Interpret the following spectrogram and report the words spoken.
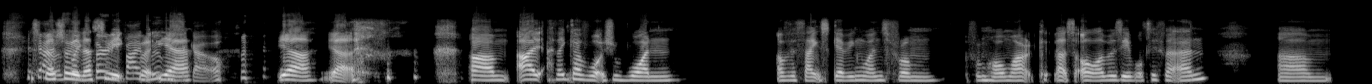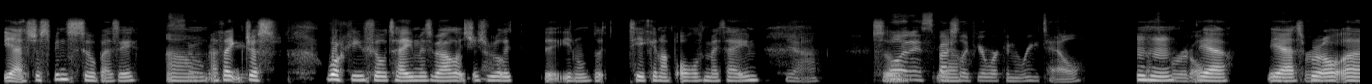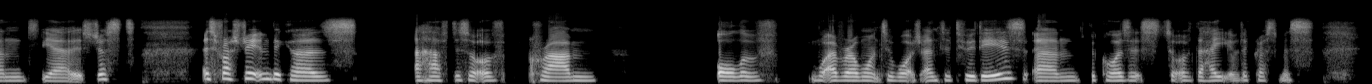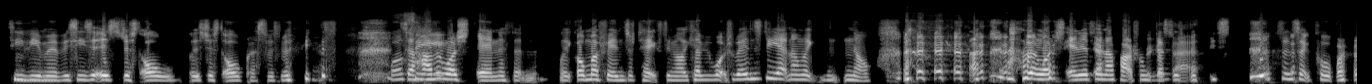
especially yeah, like this week. But yeah, ago. yeah, yeah. um, I I think I've watched one of the Thanksgiving ones from from Hallmark. That's all I was able to fit in. Um, yeah, it's just been so busy. Um, so I think just working full time as well. It's just Yeah. really, uh, you know, like, taking up all of my time. Yeah. So well, and especially if you're working retail, yeah. Mhm, brutal. Yeah, yeah, it's brutal, and yeah, it's just it's frustrating because I have to sort of cram all of whatever I want to watch into two days, and because it's sort of the height of the Christmas TV Mhm. movie season, it's just all it's just all Christmas movies. Well, so I haven't watched anything. Like all my friends are texting me like, "Have you watched Wednesday yet?" And I'm like, "No, I haven't watched anything apart from Christmas that. movies since October."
